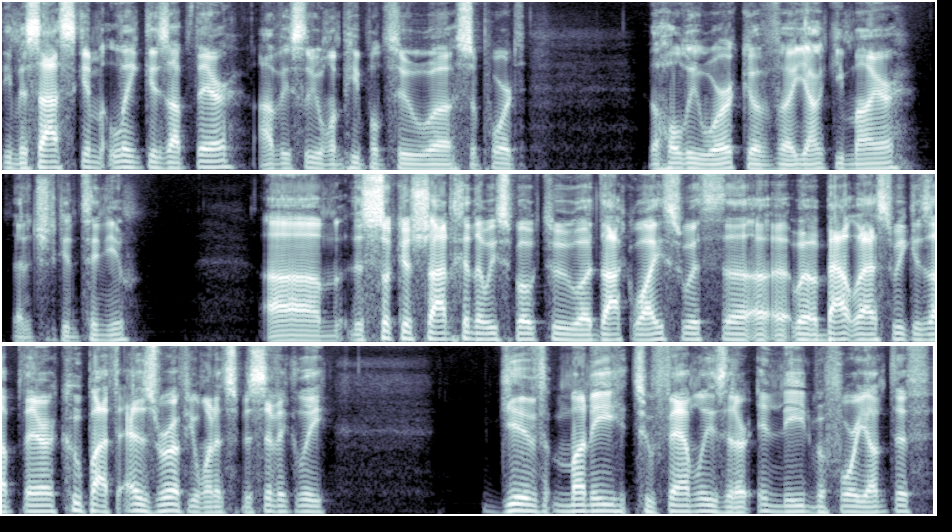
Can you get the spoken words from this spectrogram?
the Misaskim link is up there. Obviously, we want people to uh, support the holy work of uh, Yankee Meyer, that it should continue. Um, the Sukkah Shadchan that we spoke to uh, Doc Weiss with uh, uh, about last week is up there. Kupath Ezra, if you want to specifically give money to families that are in need before Yontif.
